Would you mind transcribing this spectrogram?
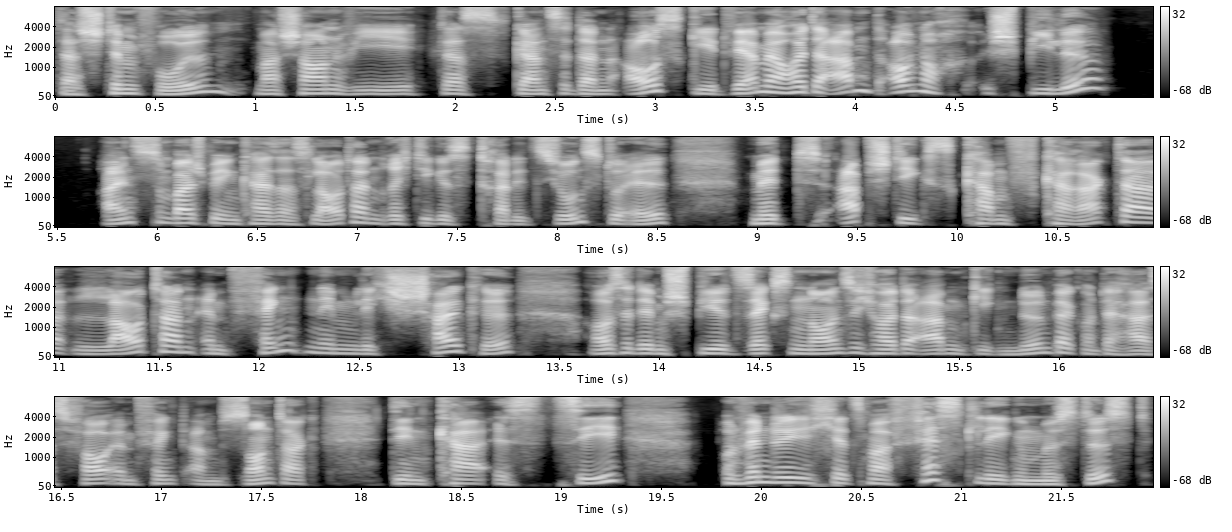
Das stimmt wohl. Mal schauen, wie das Ganze dann ausgeht. Wir haben ja heute Abend auch noch Spiele. Eins zum Beispiel in Kaiserslautern, richtiges Traditionsduell mit Abstiegskampfcharakter. Lautern empfängt nämlich Schalke. Außerdem spielt 96 heute Abend gegen Nürnberg und der HSV empfängt am Sonntag den KSC. Und wenn du dich jetzt mal festlegen müsstest,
